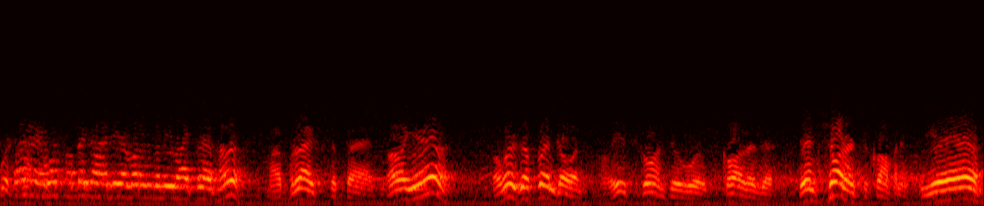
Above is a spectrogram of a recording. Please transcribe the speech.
Hey, what's the big idea running to me like that, huh? My brake's so bad. Oh, yeah? Well, where's your friend going? Oh, he's going to uh, call it the, the insurance company. Yeah.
